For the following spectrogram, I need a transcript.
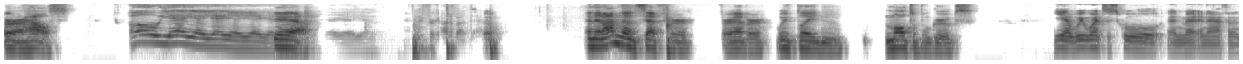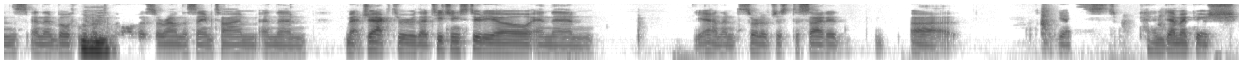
or our house. Oh yeah, yeah, yeah, yeah, yeah, yeah. Yeah. Yeah, yeah, yeah. I forgot about that. And then I've known Seth for forever. We've played in multiple groups. Yeah, we went to school and met in Athens, and then both moved mm-hmm. up to Columbus around the same time, and then met Jack through that teaching studio, and then yeah, and then sort of just decided, uh, yes, pandemic-ish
